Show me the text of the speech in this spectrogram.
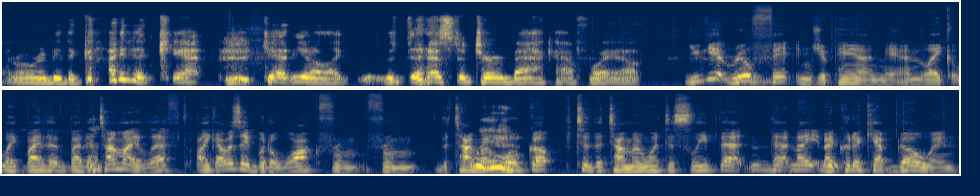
I don't want to be the guy that can't, can't, you know, like that has to turn back halfway up. You get real fit in Japan, man. Like like by the by the time I left, like I was able to walk from from the time Oh, I woke up to the time I went to sleep that that night, and I could have kept going.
